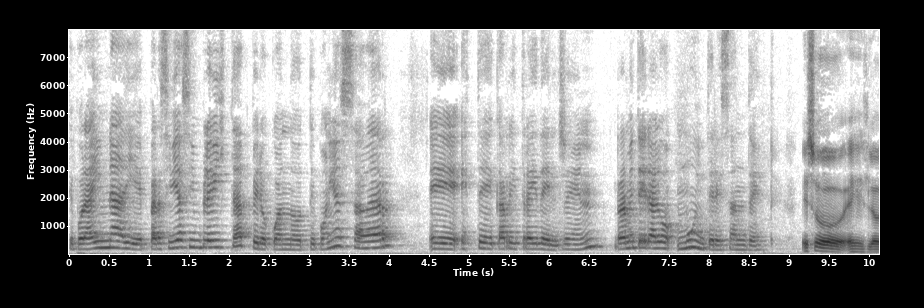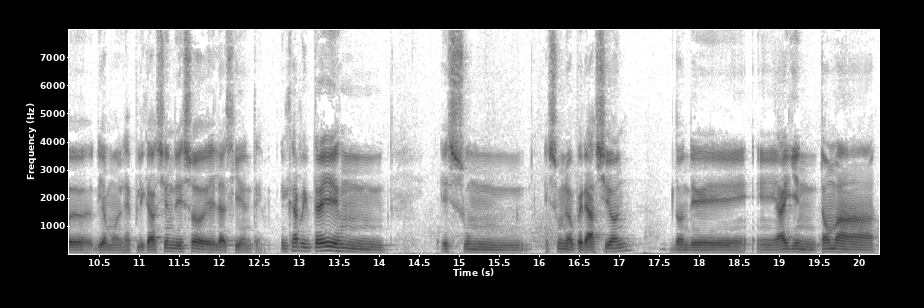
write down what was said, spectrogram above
que por ahí nadie percibía a simple vista, pero cuando te ponías a ver eh, este carry trade del yen, realmente era algo muy interesante. Eso es lo, digamos, la explicación de eso es la siguiente. El carry trade es un, es un, es una operación donde eh, alguien toma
